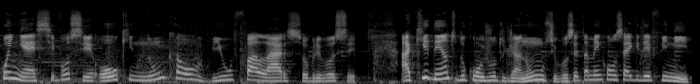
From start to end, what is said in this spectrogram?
conhece você ou que nunca ouviu falar sobre você. Aqui dentro do conjunto de anúncio, você também consegue definir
